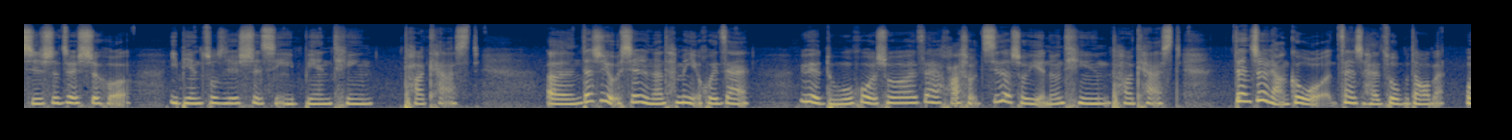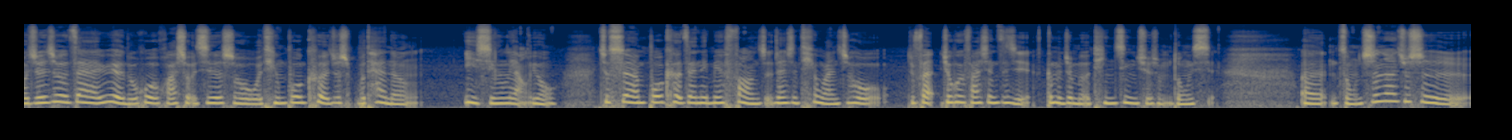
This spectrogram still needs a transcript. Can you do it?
其实最适合一边做这些事情一边听 podcast，嗯，但是有些人呢，他们也会在阅读或者说在划手机的时候也能听 podcast，但这两个我暂时还做不到吧。我觉得就在阅读或者划手机的时候，我听播客就是不太能一心两用。就虽然播客在那边放着，但是听完之后就发就会发现自己根本就没有听进去什么东西。嗯，总之呢，就是。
